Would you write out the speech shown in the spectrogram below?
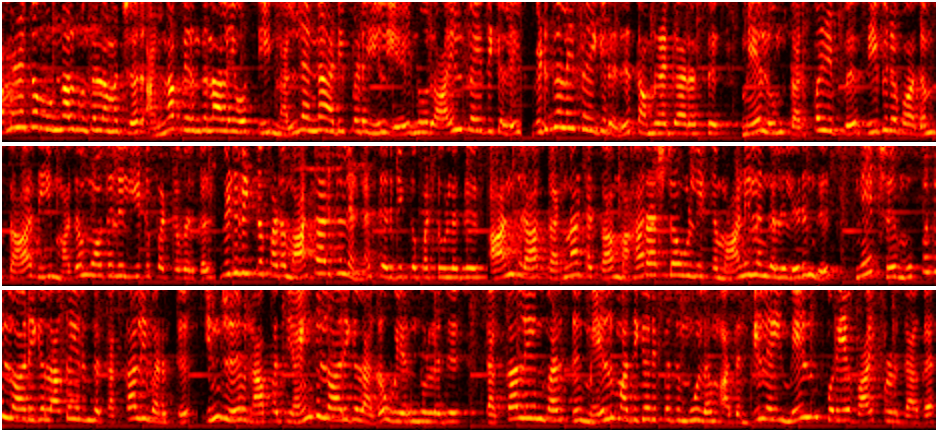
தமிழக முன்னாள் முதலமைச்சர் அண்ணா பிறந்தநாளை ஒட்டி நல்லெண்ண அடிப்படையில் எழுநூறு ஆயுள் கைதிகளை விடுதலை செய்கிறது தமிழக அரசு. மேலும் கற்பழிப்பு தீவிரவாதம் சாதி மத மோதலில் ஈடுபட்டவர்கள் விடுவிக்கப்பட மாட்டார்கள் என தெரிவிக்கப்பட்டுள்ளது. ஆந்திரா கர்நாடகா மகாராஷ்டிரா உள்ளிட்ட மாநிலங்களில் இருந்து நேற்று முப்பது லாரிகளாக இருந்த தக்காளி வரத்து இன்று நாற்பத்தி ஐந்து லாரிகளாக உயர்ந்துள்ளது. தக்காளியின் வரத்து மேலும் அதிகரிப்பது மூலம் அதன் விலை மேலும் குறைய வாய்ப்புள்ளதாக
